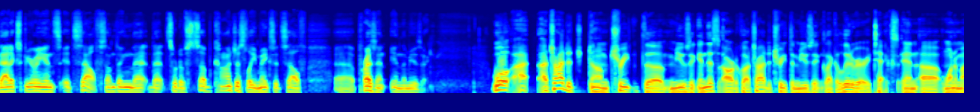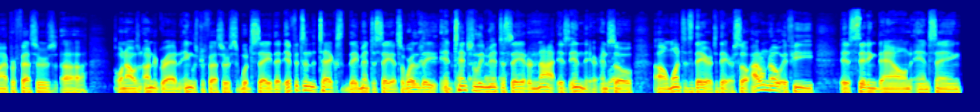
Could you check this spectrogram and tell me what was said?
that experience itself, something that, that sort of subconsciously makes itself uh, present in the music? Well, I, I tried to um, treat the music in this article. I tried to treat the music like a literary text, and uh, one of my professors uh, when I was an undergrad, English professors would say that if it's in the text, they meant to say it. So whether they intentionally meant to say it or not, it's in there. And right. so um, once it's there, it's there. So I don't know if he is sitting down and saying,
